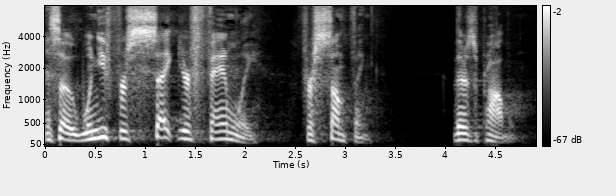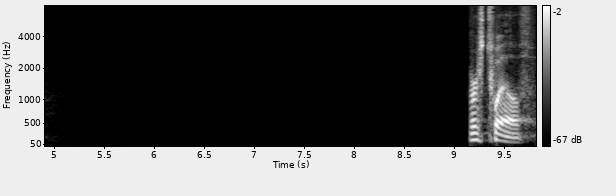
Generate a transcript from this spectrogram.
And so when you forsake your family, for something, there's a problem. Verse 12.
